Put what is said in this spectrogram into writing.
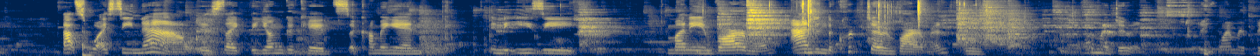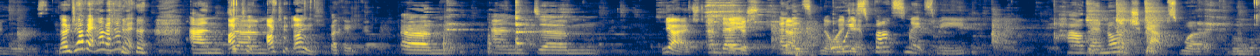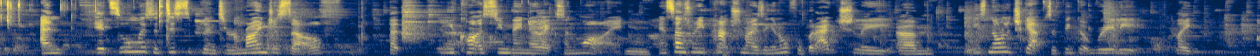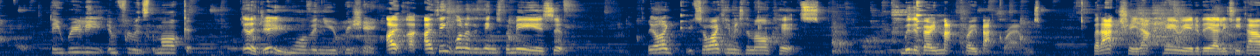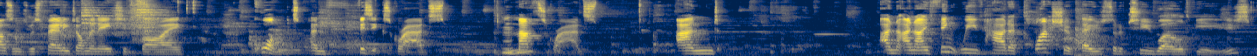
that's what I see now is like the younger kids are coming in in the easy money environment and in the crypto environment. What am I doing? Why am I putting all this? in? No, have it, have it, have it. And I took, um, I took loads. okay, good. Um, and um, Yeah, it's, and they just and no, it no always idea. fascinates me how their knowledge gaps work and it's almost a discipline to remind yourself that you can't assume they know x and y Mm. it sounds really patronizing and awful but actually um, these knowledge gaps i think are really like they really influence the market Yeah, they do. more than you appreciate I, I- think one of the things for me is that you know, I, so I came into the markets with a very macro background, but actually that period of the early 2000s was fairly dominated by quant and physics grads, maths grads, and and and I think we've had a clash of those sort of two world views.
